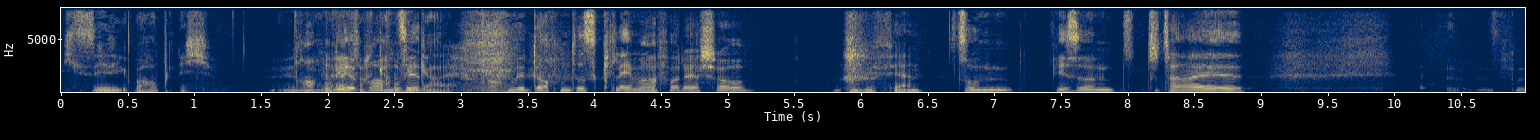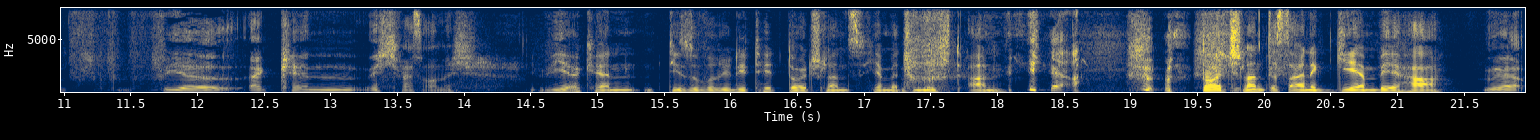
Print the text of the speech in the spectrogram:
ich sehe sie überhaupt nicht. Die Brauchen wir- einfach brauchen ganz wir- egal. Brauchen wir doch einen Disclaimer vor der Show? Inwiefern? So ein, wir sind total. Wir erkennen, ich weiß auch nicht. Wir erkennen die Souveränität Deutschlands hiermit nicht an. Ja. Deutschland ist eine GmbH. Ja,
